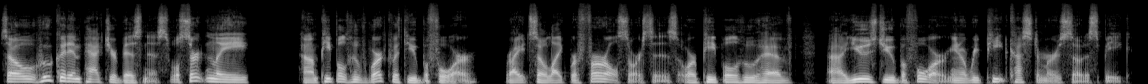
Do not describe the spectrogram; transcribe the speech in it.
So, who could impact your business? Well, certainly um, people who've worked with you before, right? So, like referral sources or people who have uh, used you before, you know, repeat customers, so to speak.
